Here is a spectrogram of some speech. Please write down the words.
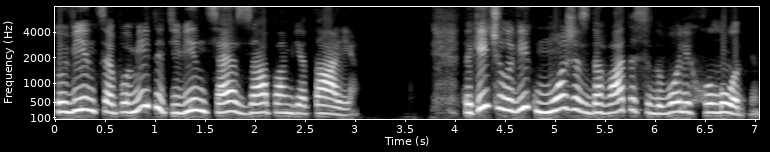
то він це помітить і він це запам'ятає. Такий чоловік може здаватися доволі холодним.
